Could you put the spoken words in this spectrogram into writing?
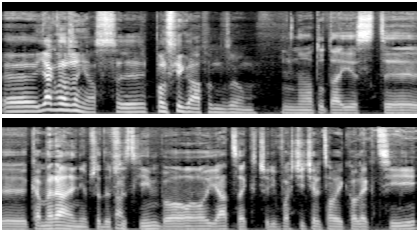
E, Jak wrażenia z e, polskiego Apple Muzeum? No tutaj jest kameralnie przede Tak. wszystkim, bo Jacek, czyli właściciel całej kolekcji,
